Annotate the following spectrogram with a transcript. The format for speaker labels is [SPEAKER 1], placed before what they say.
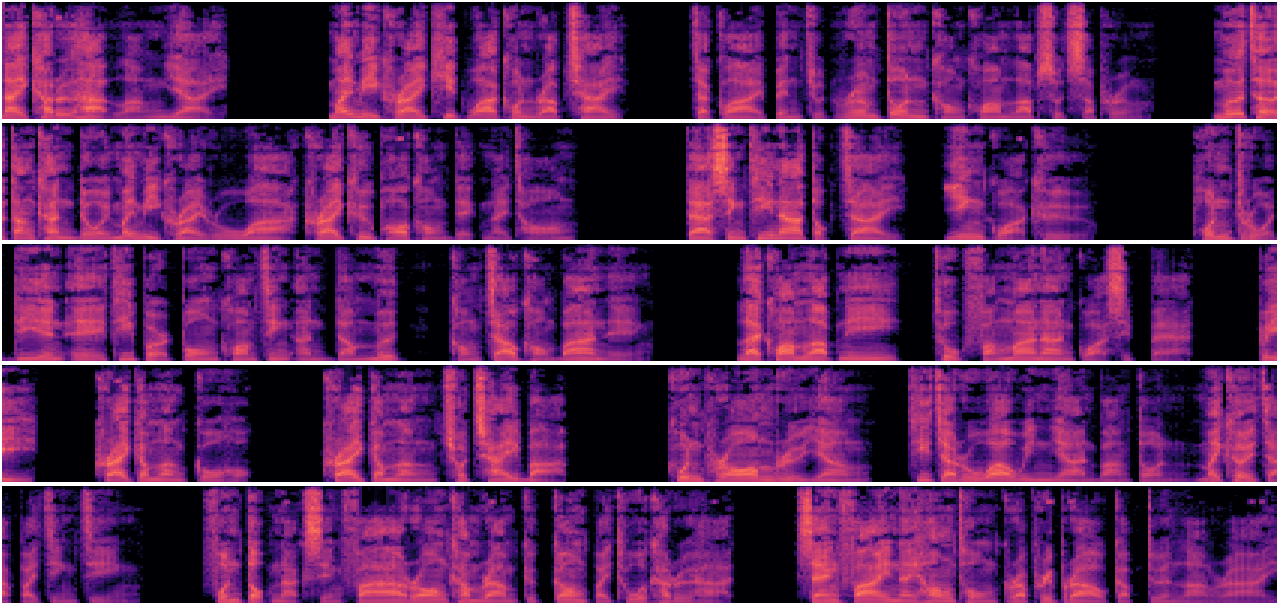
[SPEAKER 1] ในคฤหาสน์หลังใหญ่ ไม่มีใครคิดว่าคนรับใช้ จะกลายเป็นจุดเริ่มต้นของความลับสุดสะพรึง เมื่อเธอตั้งครรภ์โดยไม่มีใครรู้ว่าใครคือพ่อของเด็กในท้อง แต่สิ่งที่น่าตกใจยิ่งกว่าคือ ผลตรวจ DNA ที่เปิดโปงความจริงอันดำมืดของเจ้าของบ้านเอง และความลับนี้ถูกฝังมานานกว่า 18 ปี ใครกำลังโกหก ใครกำลังชดใช้บาป คุณพร้อมหรือยังที่จะรู้ว่าวิญญาณบางตนไม่เคยจากไปจริง ๆ ฝนตกหนักเสียงฟ้าร้องคำรามกึกก้องไปทั่วคฤหาสน์แสงไฟในห้องโถงกระพริบราวกับเตือนลางร้าย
